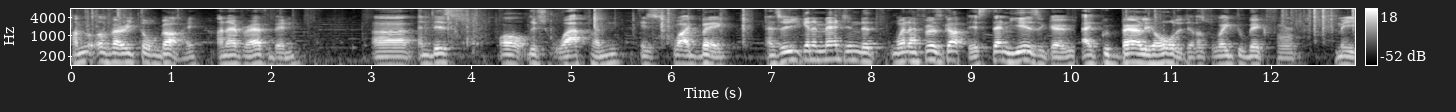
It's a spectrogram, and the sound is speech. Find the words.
I'm not a very tall guy, I never have been. Uh, and this, well, this weapon is quite big. And so you can imagine that when I first got this 10 years ago, I could barely hold it. It was way too big for me.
